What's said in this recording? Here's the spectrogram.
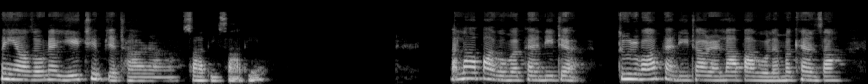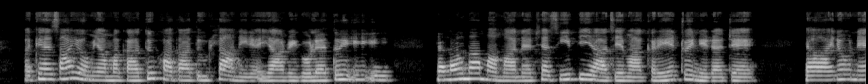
နှင်အောင်စုံနဲ့ရေးချစ်ပစ်ထားတာစသည်စသည်အလားပကိုမဖန်တီးတတ်သူတစ်ပါးဖန်တီးထားတဲ့လှပကိုလည်းမခံစားမကန်စားယုံမြောင်မကသူ့ခါသာသူလှနေတဲ့အရာတွေကိုလည်းသွေးအေးအေး နှလုံးသားမာမာနဲ့ဖြက်စီးပြရခြင်းမှာဂရင်းတွေ့နေတတ်တဲ့ရာဂိုင်းတို့နှဲ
